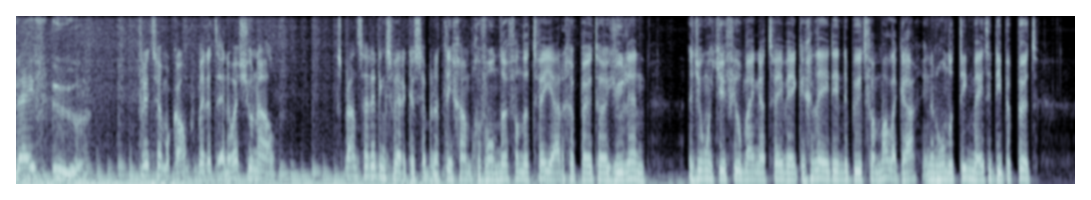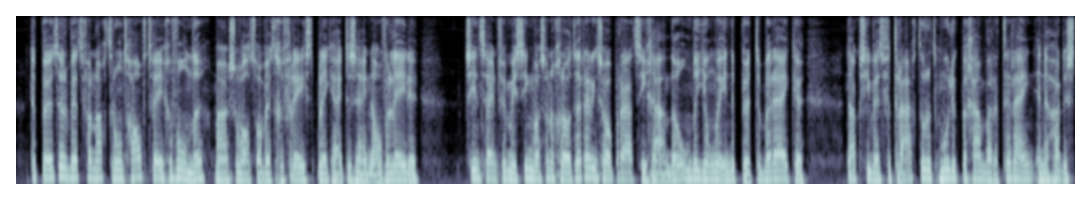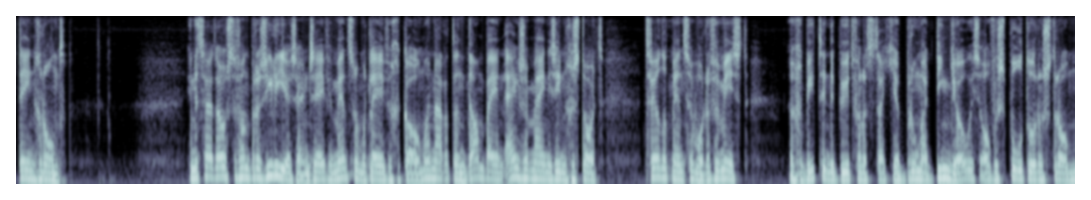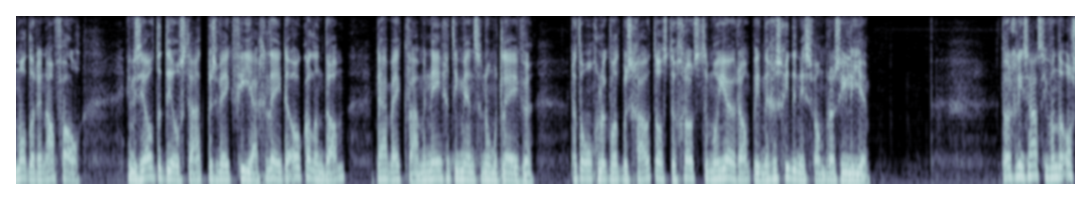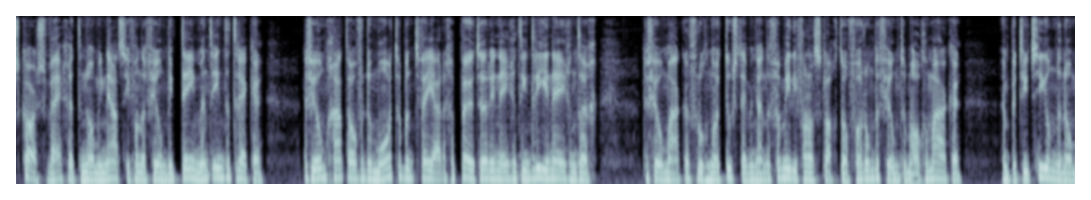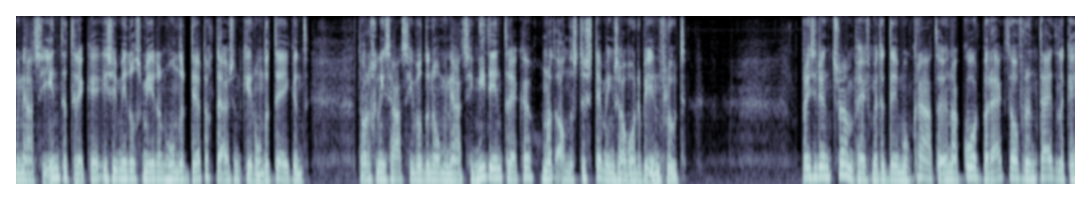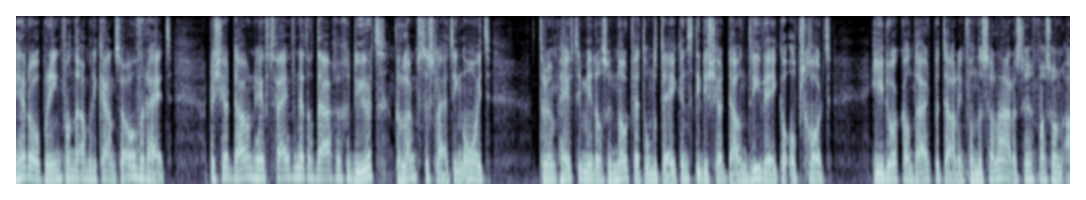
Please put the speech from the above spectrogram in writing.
Vijf uur. Frits Hemmelkamp met het NOS-journaal. Spaanse reddingswerkers hebben het lichaam gevonden van de tweejarige peuter Julen. Het jongetje viel bijna twee weken geleden in de buurt van Malaga... in een 110 meter diepe put. De peuter werd vannacht rond half twee gevonden... maar zoals al werd gevreesd bleek hij te zijn overleden. Sinds zijn vermissing was er een grote reddingsoperatie gaande... om de jongen in de put te bereiken. De actie werd vertraagd door het moeilijk begaanbare terrein... en de harde steengrond. In het zuidoosten van Brazilië zijn zeven mensen om het leven gekomen... nadat een dam bij een ijzermijn is ingestort. 200 mensen worden vermist. Een gebied in de buurt van het stadje Brumadinho... is overspoeld door een stroom modder en afval. In dezelfde deelstaat bezweek vier jaar geleden ook al een dam. Daarbij kwamen 19 mensen om het leven. Dat ongeluk wordt beschouwd als de grootste milieuramp... in de geschiedenis van Brazilië. De organisatie van de Oscars weigert de nominatie van de film Detainment in te trekken... De film gaat over de moord op een tweejarige peuter in 1993. De filmmaker vroeg nooit toestemming aan de familie van het slachtoffer... om de film te mogen maken. Een petitie om de nominatie in te trekken... is inmiddels meer dan 130.000 keer ondertekend. De organisatie wil de nominatie niet intrekken... omdat anders de stemming zou worden beïnvloed. President Trump heeft met de Democraten een akkoord bereikt... over een tijdelijke heropening van de Amerikaanse overheid. De shutdown heeft 35 dagen geduurd, de langste sluiting ooit. Trump heeft inmiddels een noodwet ondertekend... die de shutdown drie weken opschort. Hierdoor kan de uitbetaling van de salarissen... van zo'n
